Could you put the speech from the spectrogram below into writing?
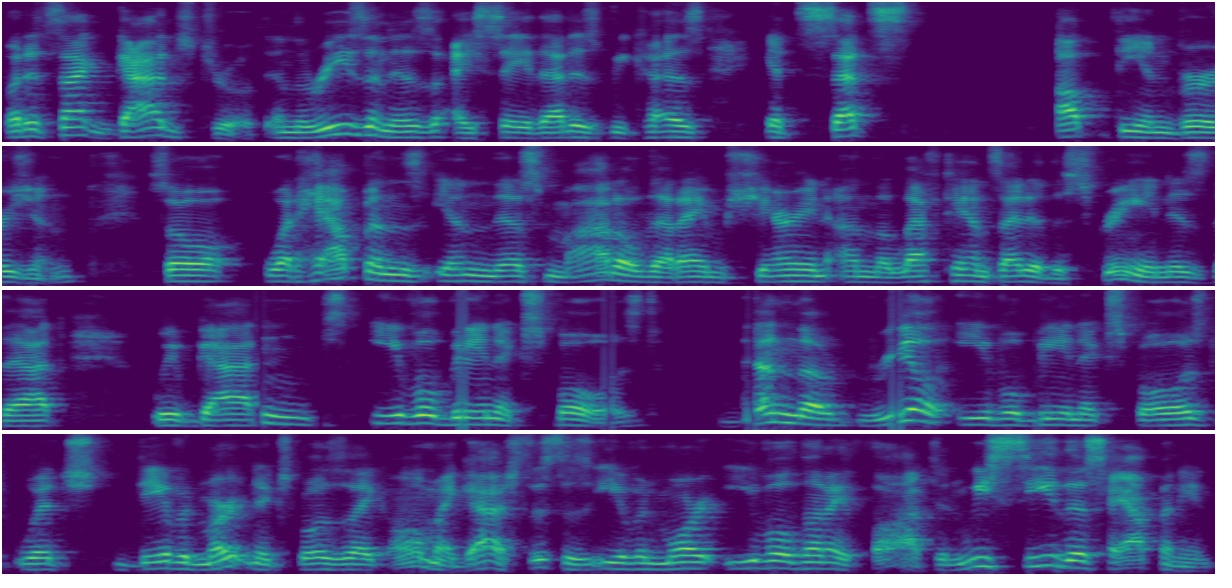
but it's not God's truth. And the reason is I say that is because it sets up the inversion. So what happens in this model that I'm sharing on the left-hand side of the screen is that we've got evil being exposed. Then the real evil being exposed, which David Martin exposed, like, oh my gosh, this is even more evil than I thought. And we see this happening.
